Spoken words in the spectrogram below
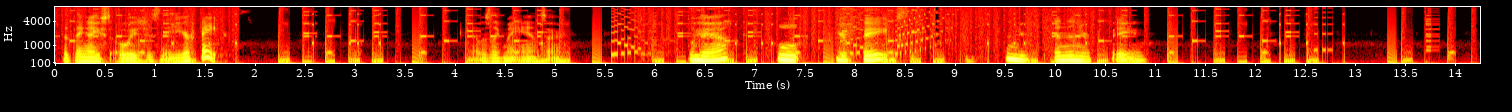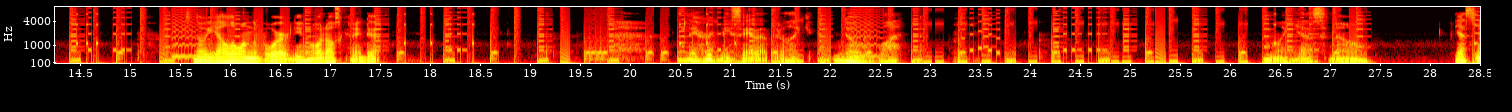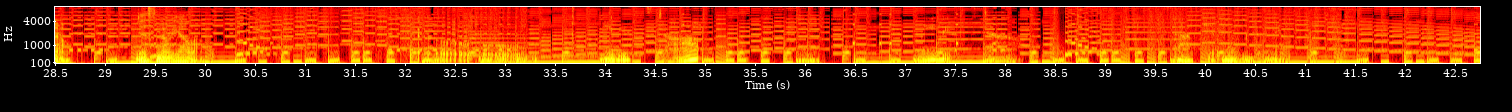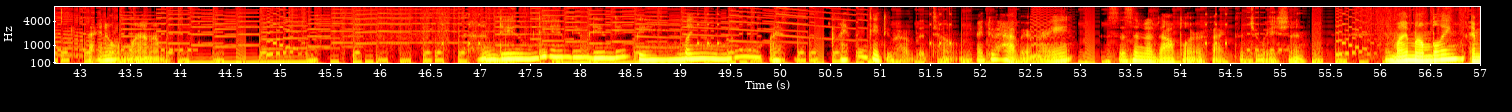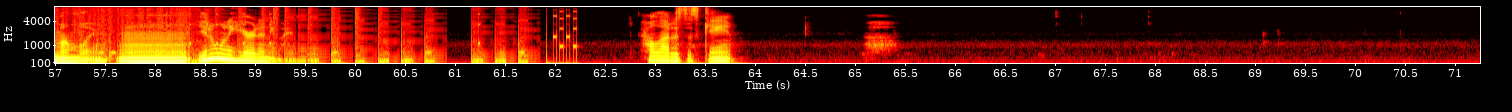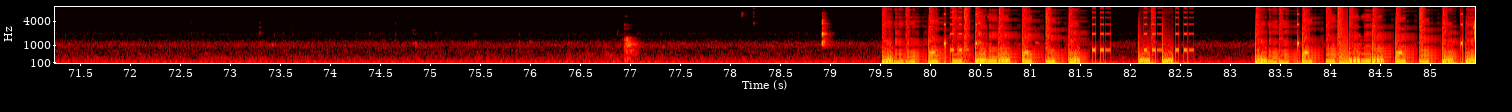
The thing I used to always just say, your face. So, maybe stop. Maybe stop. Stop giving them to me. I don't want them. I, I think I do have the tone. I do have it, right? This isn't a Doppler effect situation. Am I mumbling? I'm mumbling. Mm, you don't want to hear it anyway. How loud is this game?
